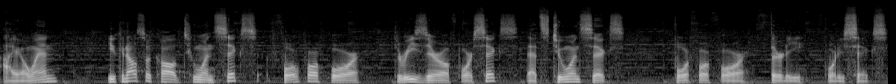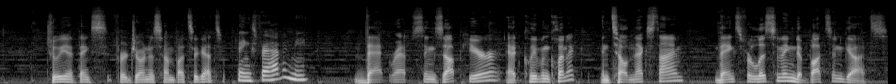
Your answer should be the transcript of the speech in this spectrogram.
I O N. You can also call 216 444 3046. That's 216 444 3046. Julia, thanks for joining us on Butts and Guts. Thanks for having me. That wraps things up here at Cleveland Clinic. Until next time, Thanks for listening to Butts and Guts.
